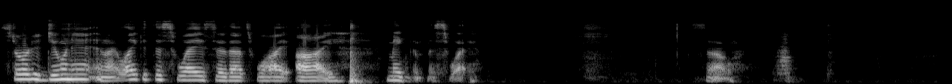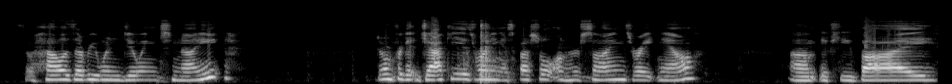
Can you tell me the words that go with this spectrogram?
started doing it. And I like it this way. So that's why I make them this way. So, so how is everyone doing tonight? Don't forget, Jackie is running a special on her signs right now. Um, if you buy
